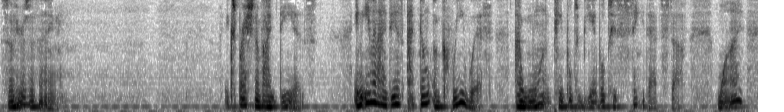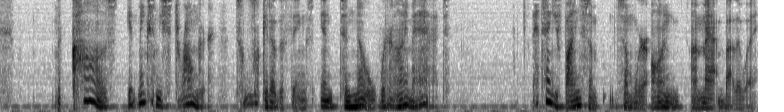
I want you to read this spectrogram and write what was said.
So here's the thing expression of ideas. And even ideas I don't agree with. I want people to be able to say that stuff. Why? Because it makes me stronger to look at other things and to know where I'm at. That's how you find some somewhere on a map, by the way.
